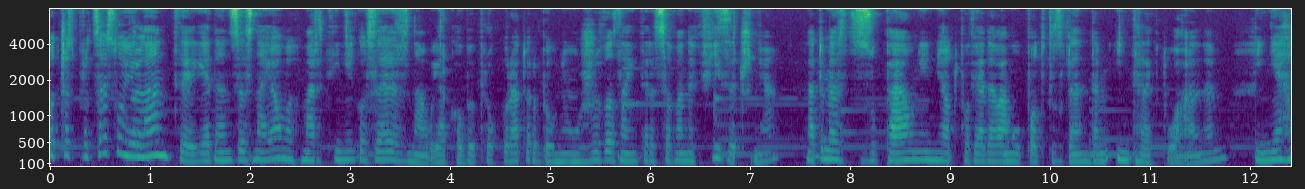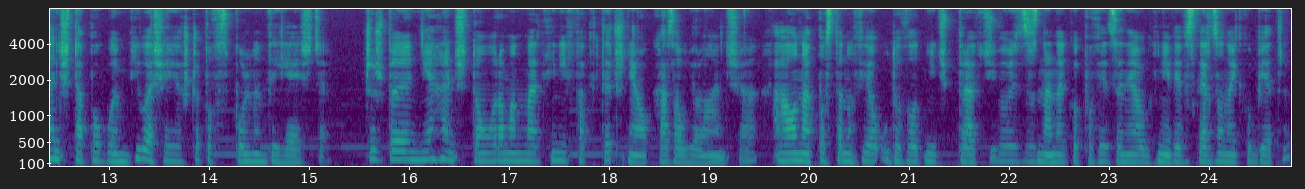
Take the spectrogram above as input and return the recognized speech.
Podczas procesu Jolanty jeden ze znajomych Martiniego zeznał, jakoby prokurator był nią żywo zainteresowany fizycznie, natomiast zupełnie nie odpowiadała mu pod względem intelektualnym i niechęć ta pogłębiła się jeszcze po wspólnym wyjeździe. Czyżby niechęć tą Roman Martini faktycznie okazał Jolancie, a ona postanowiła udowodnić prawdziwość znanego powiedzenia o gniewie wzgardzonej kobiety?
